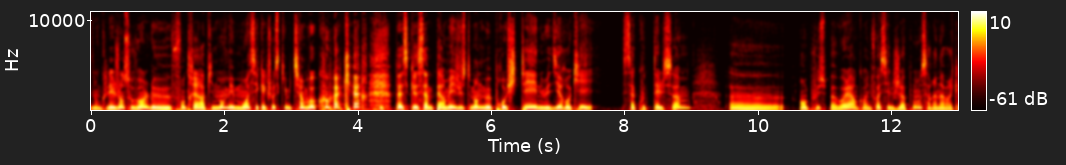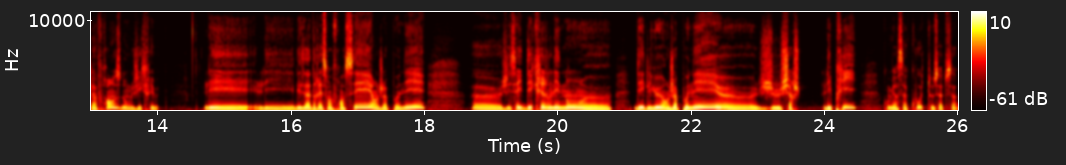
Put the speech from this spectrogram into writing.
Donc les gens souvent le font très rapidement, mais moi c'est quelque chose qui me tient beaucoup à cœur parce que ça me permet justement de me projeter et de me dire ok ça coûte telle somme. Euh, en plus bah voilà encore une fois c'est le Japon, ça n'a rien à voir avec la France, donc j'écris les, les, les adresses en français, en japonais. Euh, J'essaye d'écrire les noms euh, des lieux en japonais. Euh, je cherche les prix, combien ça coûte, tout ça, tout ça.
